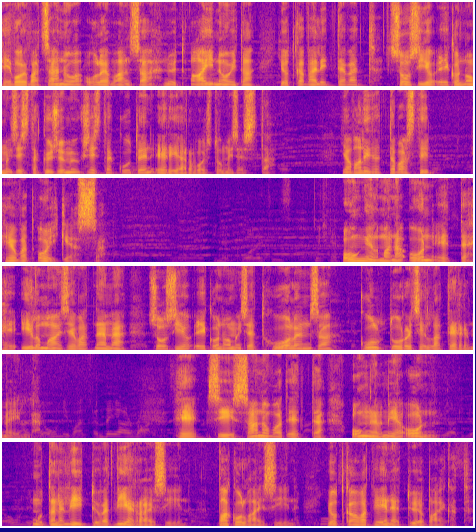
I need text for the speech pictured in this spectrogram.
He voivat sanoa olevansa nyt ainoita, jotka välittävät sosioekonomisista kysymyksistä, kuten eriarvoistumisesta. Ja valitettavasti he ovat oikeassa. Ongelmana on, että he ilmaisevat nämä sosioekonomiset huolensa kulttuurisilla termeillä. He siis sanovat, että ongelmia on, mutta ne liittyvät vieraisiin, pakolaisiin, jotka ovat vieneet työpaikat.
